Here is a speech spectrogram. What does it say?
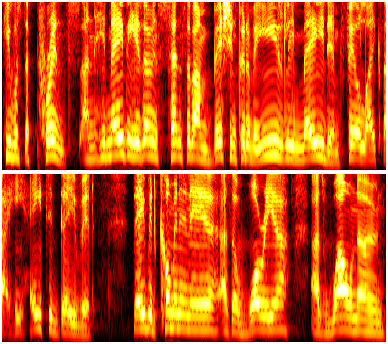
He was the prince, and he, maybe his own sense of ambition could have easily made him feel like that he hated David. David coming in here as a warrior, as well known.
